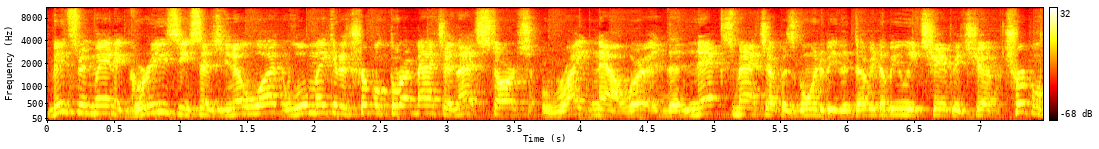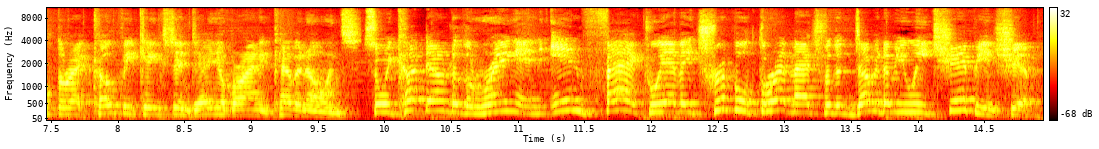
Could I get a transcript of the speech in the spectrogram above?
Vince McMahon agrees. He says, you know what? We'll make it a triple threat match, and that starts right now. Where the next matchup is going to be the WWE Championship triple threat, Kofi Kingston, Daniel Bryan, and Kevin Owens. So we cut down to the ring, and in fact, we have a triple threat match for the WWE Championship.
